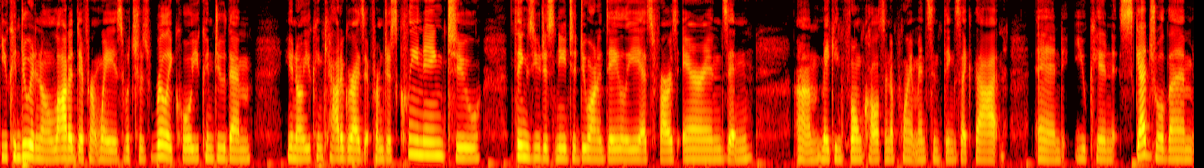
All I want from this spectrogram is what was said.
you can do it in a lot of different ways, which is really cool. You can do them, you know, you can categorize it from just cleaning to things you just need to do on a daily, as far as errands and um, making phone calls and appointments and things like that. And you can schedule them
